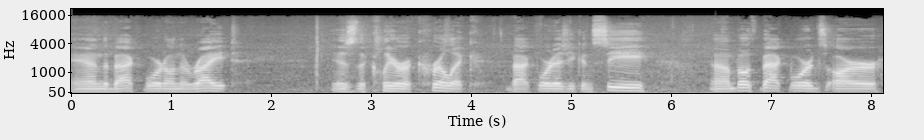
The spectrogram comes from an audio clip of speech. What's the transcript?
and the backboard on the right is the clear acrylic backboard. As you can see, um, both backboards are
